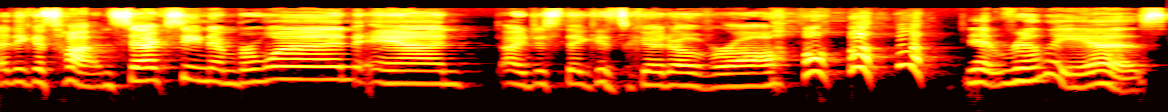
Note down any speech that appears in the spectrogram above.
I think it's hot and sexy, number one. And I just think it's good overall. it really is.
